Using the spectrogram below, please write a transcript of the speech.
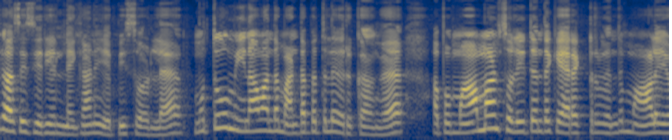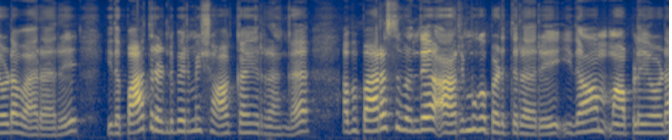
காசை சீரியல் இன்னைக்கான எபிசோடில் முத்துவும் மீனாவும் அந்த மண்டபத்தில் இருக்காங்க. அப்போ மாமான்னு சொல்லிட்டு அந்த கேரக்டர் வந்து மாலையோட வராரு. இதை பார்த்து ரெண்டு பேருமே ஷாக் ஆயிடுறாங்க. அப்போ பரசு வந்து அறிமுகப்படுத்துகிறாரு இதான் மாப்பிள்ளையோட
